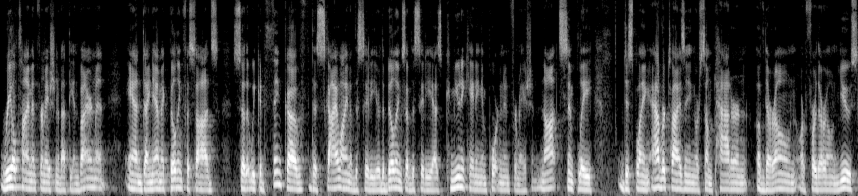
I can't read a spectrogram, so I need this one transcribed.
real time information about the environment and dynamic building facades so that we could think of the skyline of the city or the buildings of the city as communicating important information, not simply displaying advertising or some pattern of their own or for their own use,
